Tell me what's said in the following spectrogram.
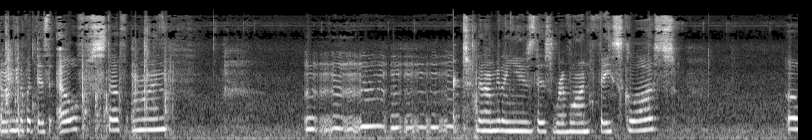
And I'm gonna put this e.l.f. stuff on. Then I'm gonna use this Revlon face gloss. Oh.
